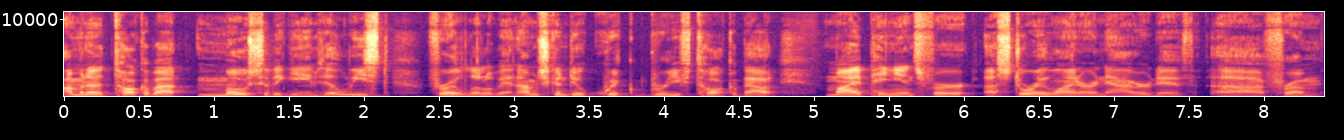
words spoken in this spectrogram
I'm going to talk about most of the games, at least for a little bit. I'm just going to do a quick, brief talk about my opinions for a storyline or a narrative uh, from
